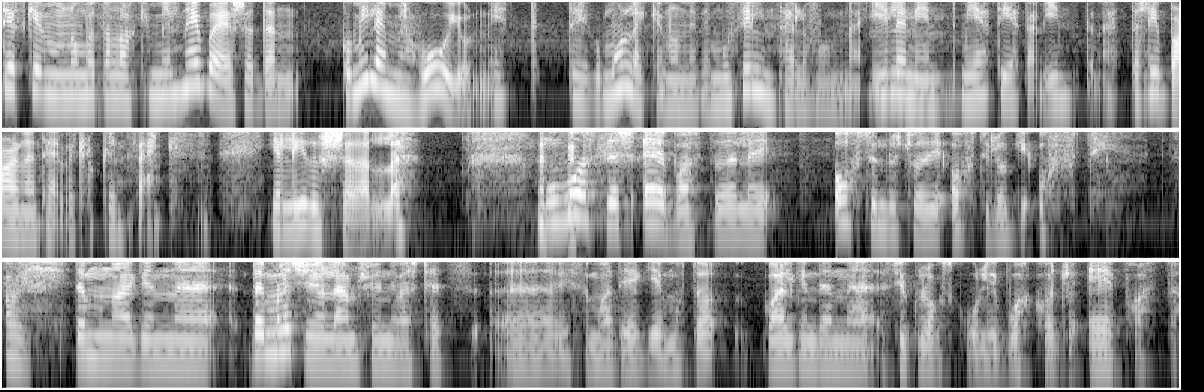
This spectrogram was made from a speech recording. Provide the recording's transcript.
det skrev mun otan laki millä ne pääsä tämän, kun millä me huujun det kun mullekin on niitä musilin telefonna, ilen mm. miettii, että internet, oli barnet TV klockan sex, ja liitussa tälle. Mun vuostas e-pasta tälle ohtunut juuri ohtiluki ofti. Oi. Det mun algen, det mulle jo Lämsjö universitets vissa mä tiedän, mutta kun algen den psykologskooli vuokko jo e-pasta.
